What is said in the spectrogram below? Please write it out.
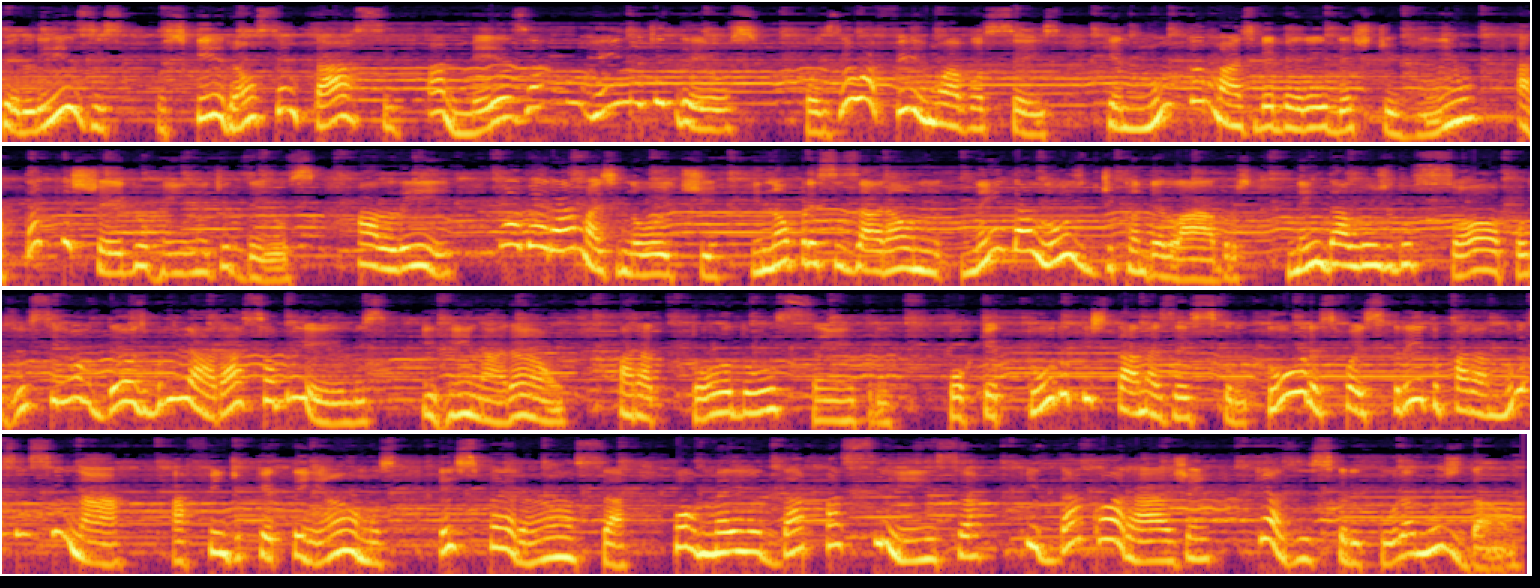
Felizes os que irão sentar-se à mesa reino de Deus, pois eu afirmo a vocês que nunca mais beberei deste vinho até que chegue o reino de Deus. Ali não haverá mais noite, e não precisarão nem da luz de candelabros, nem da luz do sol, pois o Senhor Deus brilhará sobre eles, e reinarão para todo o sempre. Porque tudo que está nas Escrituras foi escrito para nos ensinar, a fim de que tenhamos esperança por meio da paciência e da coragem que as Escrituras nos dão.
